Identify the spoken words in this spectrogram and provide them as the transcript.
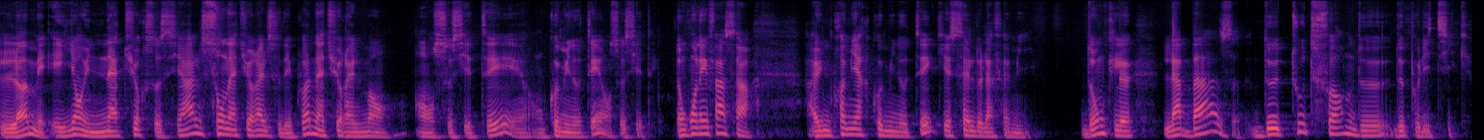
L'homme ayant une nature sociale, son naturel se déploie naturellement en société, en communauté, en société. Donc on est face à, une première communauté qui est celle de la famille. Donc la base de toute forme de, politique.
